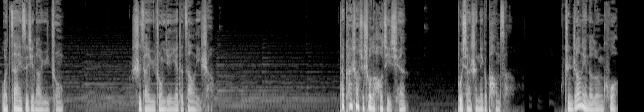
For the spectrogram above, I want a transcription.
我再一次见到雨中。是在雨中爷爷的葬礼上，他看上去瘦了好几圈，不像是那个胖子，整张脸的轮廓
